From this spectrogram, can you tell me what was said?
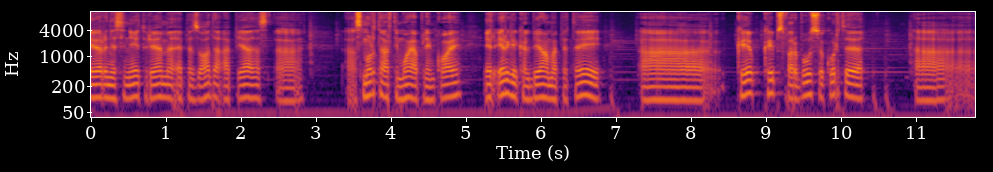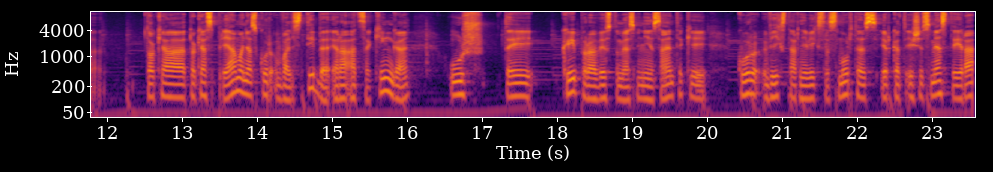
Ir neseniai turėjome epizodą apie uh, uh, smurtą artimoje aplinkoje ir irgi kalbėjom apie tai, uh, kaip, kaip svarbu sukurti tokia, tokias priemonės, kur valstybė yra atsakinga už tai, kaip yra vystomi asmeniniai santykiai, kur vyksta ar nevyksta smurtas ir kad iš esmės tai yra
